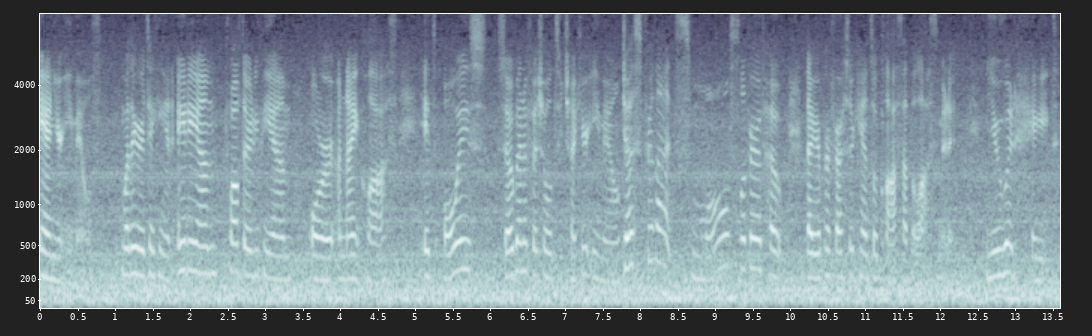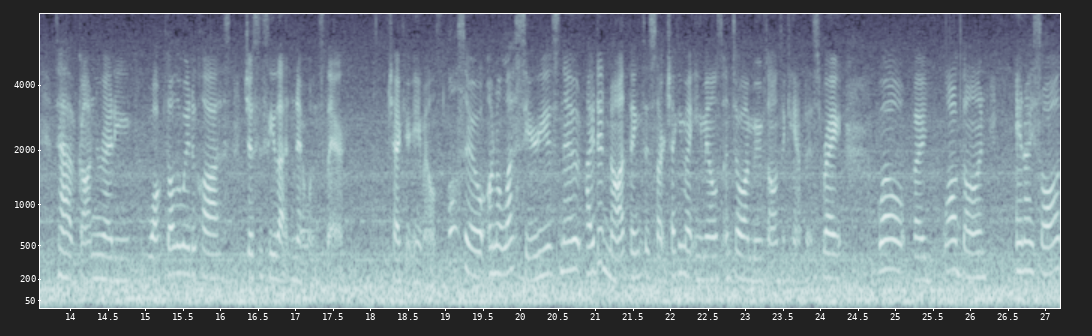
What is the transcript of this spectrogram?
and your emails. Whether you're taking an 8 a.m., 12.30 p.m., or a night class, it's always so beneficial to check your email just for that small sliver of hope that your professor canceled class at the last minute. You would hate to have gotten ready, walked all the way to class just to see that no one's there. Check your emails. Also, on a less serious note, I did not think to start checking my emails until I moved onto campus, right? Well, I logged on and I saw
